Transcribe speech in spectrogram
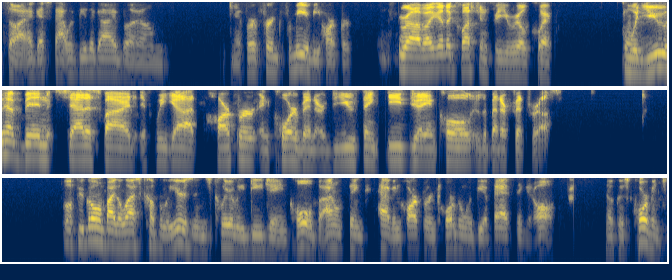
so I guess that would be the guy, but um, yeah, for for for me it'd be Harper. Rob, I got a question for you, real quick would you have been satisfied if we got Harper and Corbin, or do you think DJ and Cole is a better fit for us? Well, if you're going by the last couple of years, then it's clearly DJ and Cole, but I don't think having Harper and Corbin would be a bad thing at all. You know, because Corbin's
